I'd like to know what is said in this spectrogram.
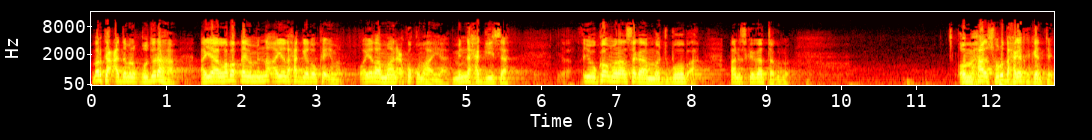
marka cadam alqudraha ayaa laba qayba midna ayada xaggeeda ka iman oo ayadaa maanic ku qumahaya midna xaggiisa. Ayuu ka iman asagaa majbuub ah. Aan iskaga tagno oo maxaa shuruudda xageed ka keentee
